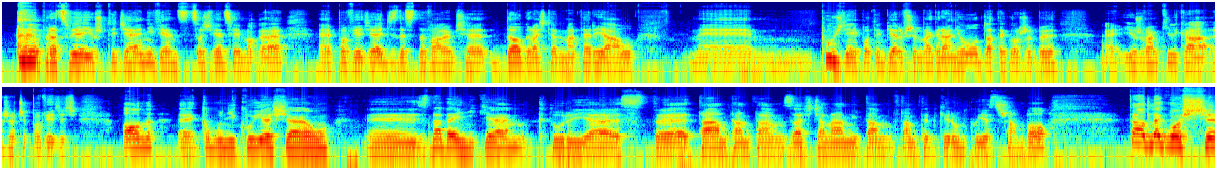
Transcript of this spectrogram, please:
pracuje już tydzień, więc coś więcej mogę powiedzieć. Zdecydowałem się dograć ten materiał później po tym pierwszym nagraniu, dlatego żeby już Wam kilka rzeczy powiedzieć. On komunikuje się z nadajnikiem, który jest e, tam, tam, tam za ścianami, tam w tamtym kierunku jest szambo. Ta odległość e,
